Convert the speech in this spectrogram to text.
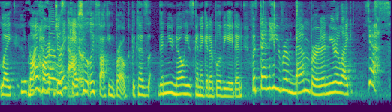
Like like, heart I just like you. absolutely fucking broke because then you know he's gonna get obliviated, but then he remembered, and you're like, "Yes!"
